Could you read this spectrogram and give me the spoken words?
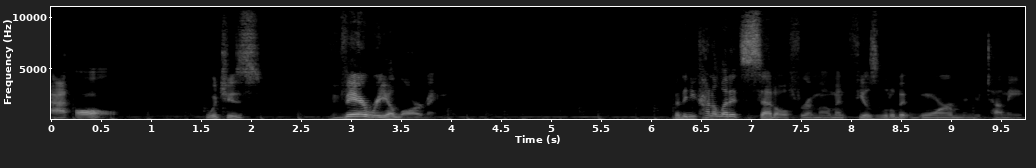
at all which is very alarming. But then you kind of let it settle for a moment, feels a little bit warm in your tummy.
